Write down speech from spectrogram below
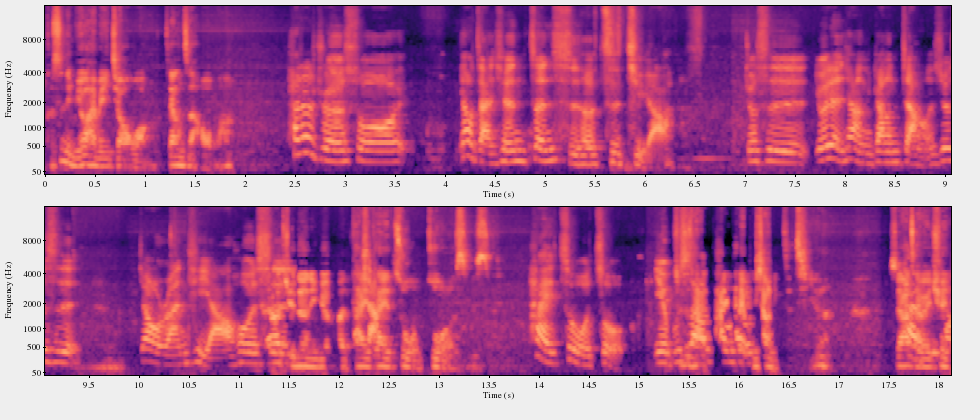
可是你们又还没交往，这样子好吗？他就觉得说要展现真实的自己啊，就是有点像你刚刚讲的，就是。叫软体啊，或者是他觉得你原本太太做作了，是不是？太做作，也不是太太太不像你自己了，所以他才会劝你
